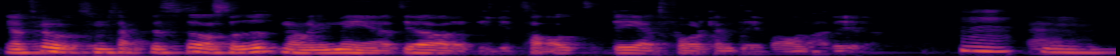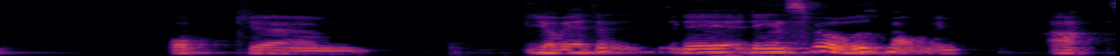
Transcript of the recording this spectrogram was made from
jag tror som sagt den största utmaningen med att göra det digitalt, det är att folk inte är vana vid det. Mm. Mm. Och ehm, jag vet inte, det är, det är en svår utmaning att,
